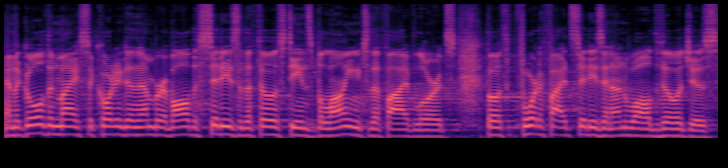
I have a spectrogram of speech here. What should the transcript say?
And the golden mice, according to the number of all the cities of the Philistines belonging to the five lords, both fortified cities and unwalled villages.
